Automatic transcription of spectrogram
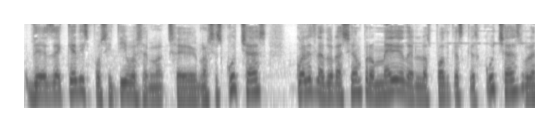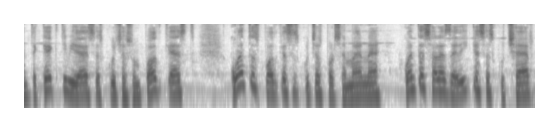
desde qué dispositivos nos escuchas, cuál es la duración promedio de los podcasts que escuchas, durante qué actividades escuchas un podcast, cuántos podcasts escuchas por semana, ¿Cuántas horas dedicas a escuchar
